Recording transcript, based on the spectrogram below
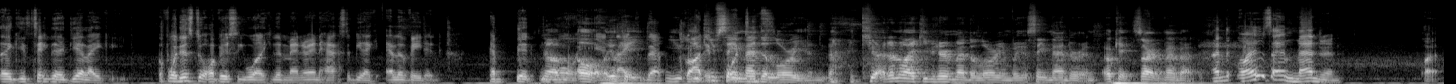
like you take the idea like for this to obviously work the mandarin has to be like elevated a bit No. Um, more oh, in, okay. like, the you, you plot keep saying. Mandalorian. I don't know why I keep hearing Mandalorian, but you're saying Mandarin. Okay, sorry, my bad. and why are you saying mandarin what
